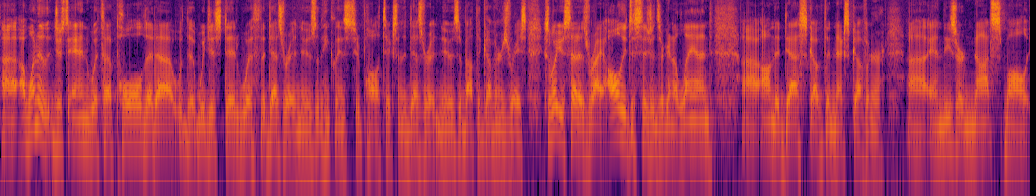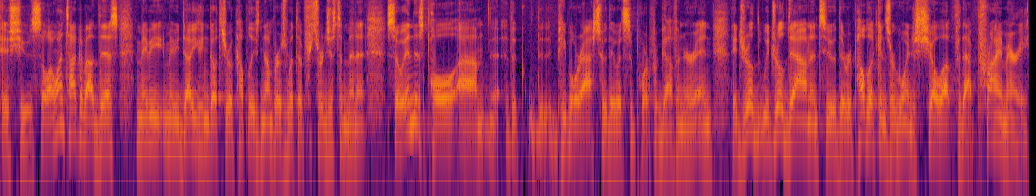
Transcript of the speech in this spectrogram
Uh, I want to just end with a poll that, uh, that we just did with the Deseret News, with the Hinckley Institute of Politics and the Deseret News about the governor's race. Because what you said is right. All these decisions are going to land uh, on the desk of the next governor, uh, and these are not small issues. So I want to talk about this. Maybe, maybe Doug, you can go through a couple of these numbers with it for just a minute. So in this poll, um, the, the people were asked who they would support for governor, and they drilled. We drilled down into the Republicans are going to show up for that primary,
